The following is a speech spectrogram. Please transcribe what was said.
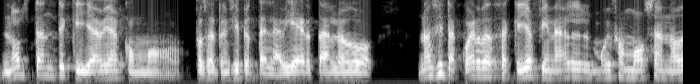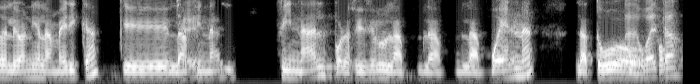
No obstante que ya había como, pues al principio teleabierta, luego, no sé si te acuerdas, aquella final muy famosa, ¿no? De León y el América, que la sí. final, final, por así decirlo, la, la, la buena, la tuvo. La de vuelta.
